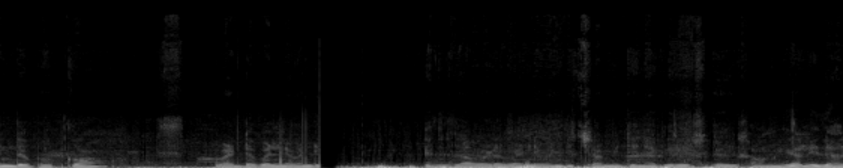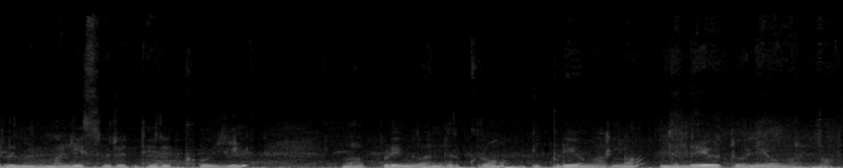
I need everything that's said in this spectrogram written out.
இந்த பக்கம் வடபழனி வண்டி. இதுதான் வடபழனி வண்டி. சாமி தினகரேஸ்வரர் சுவாமிகள். இது அருள்மிகு மல்லீஸ்வரர் திருக்கோயில். நம்ம அப்படின்னு வந்திருக்கிறோம். இப்படியும் வரலாம். இந்த லேஅவுட் வழியாகவும் வரலாம்.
